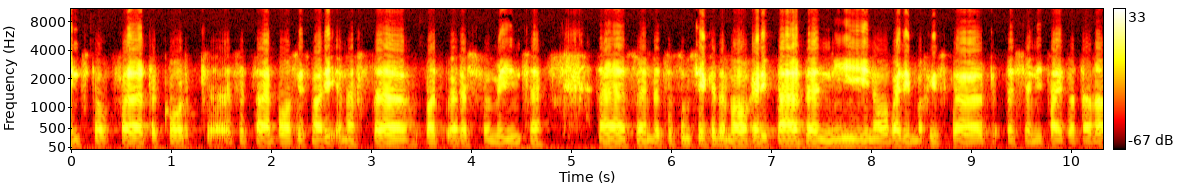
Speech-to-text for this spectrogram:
enstof uh, tekort uh, is dit uh, basies maar die enigste wat oor is vir mense. Uh so en dit is om seker te maak dat die perde nie naby die muggies is in die tyd wat hulle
